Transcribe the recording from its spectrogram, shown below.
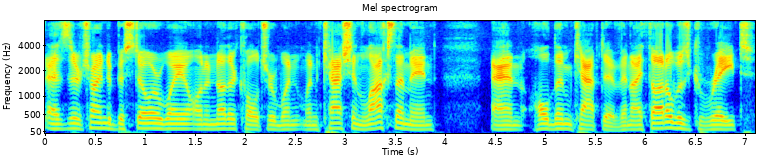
as they're trying to bestow our way on another culture, when when Cassian locks them in and hold them captive, and I thought it was great.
